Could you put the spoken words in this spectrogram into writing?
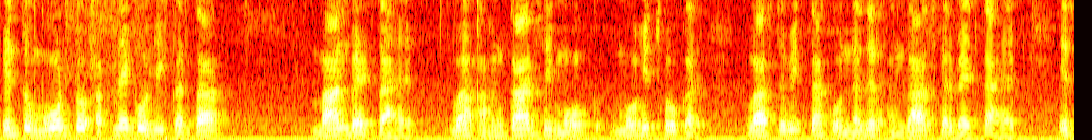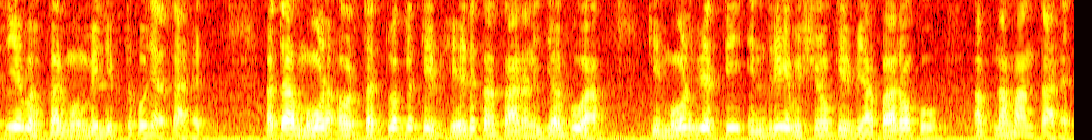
किंतु मूड तो अपने को ही करता, मान बैठता है। वह अहंकार से मोह मोहित होकर वास्तविकता को नज़रअंदाज कर बैठता है, इसलिए वह कर्मों में लिप्त हो जाता है। अतः मूढ़ और तत्वज्ञ के भेद का कारण यह हुआ कि मूढ़ व्यक्ति इंद्रिय विषयों के व्यापारों को अपना मानता है।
